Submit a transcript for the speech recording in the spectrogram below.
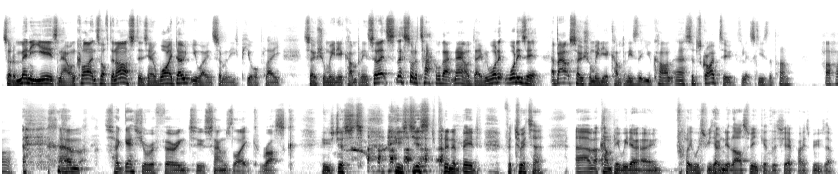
sort of many years now. And clients have often asked us, you know, why don't you own some of these pure play social media companies? So let's let's sort of tackle that now, David. What what is it about social media companies that you can't uh, subscribe to, if you'll excuse the pun? Ha ha. Um, so I guess you're referring to sounds like Rusk, who's just who's just put in a bid for Twitter, um, a company we don't own. Probably wish we'd owned it last week if the share price moves up.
